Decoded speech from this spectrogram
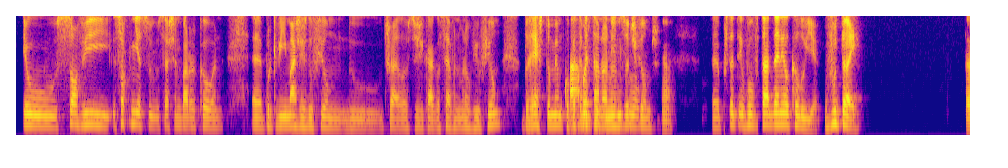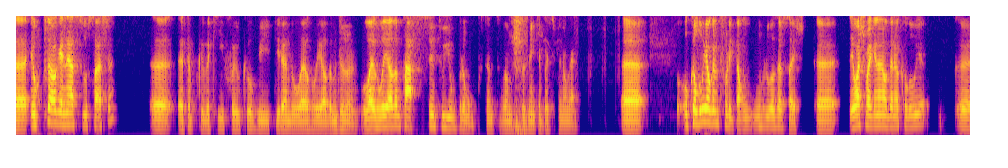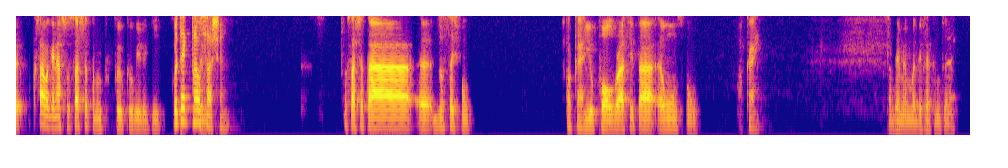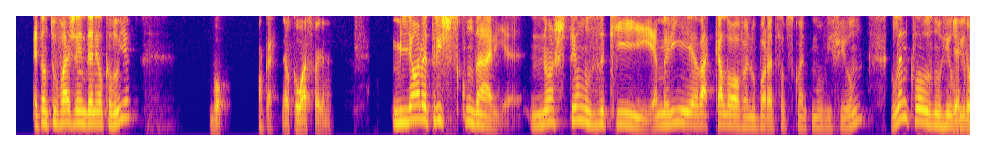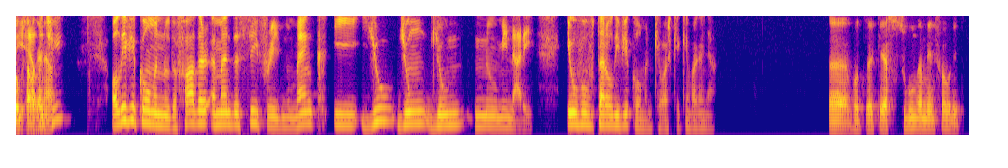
eu só vi, só conheço o Session Baron Cohen uh, porque vi imagens do filme do of the Chicago 7, mas não vi o filme. De resto, estou mesmo completamente pois, ah, tu nos outros filmes. É. Uh, portanto, eu vou votar Daniel Kaluuya. Votei. Ah, eu gostava que ganhasse o Sasha, ah, até porque daqui foi o que eu vi tirando o Leslie Odom Jr. O Leslie Odom está a 101 para 1, portanto vamos presumir que em princípio não ganha. Ah, o Kaluuya é o grande favorito, um 1,06. Ah, eu acho que vai ganhar o Daniel Kaluuya. Ah, gostava que ganhasse o Sasha também porque foi o que eu vi daqui. Quanto é que está o. Sasha? O Sasha está a 16 para 1 Ok, e o Paul Rassi está a 11 para 1. ok. Portanto é mesmo uma diferença muito grande. Então tu vais em Daniel Kaluuya? Vou. Ok. É o que eu acho que vai ganhar. Melhor atriz secundária. Nós temos aqui a Maria Bakalova no Borat Subsequent Movie Film, Glenn Close no é Hillbilly que Elegy. Olivia Colman no The Father, Amanda Seyfried no Mank e Yoo Jung-yoon no Minari. Eu vou votar a Olivia Colman, que eu acho que é quem vai ganhar. Ah, vou dizer que é a segunda menos favorita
